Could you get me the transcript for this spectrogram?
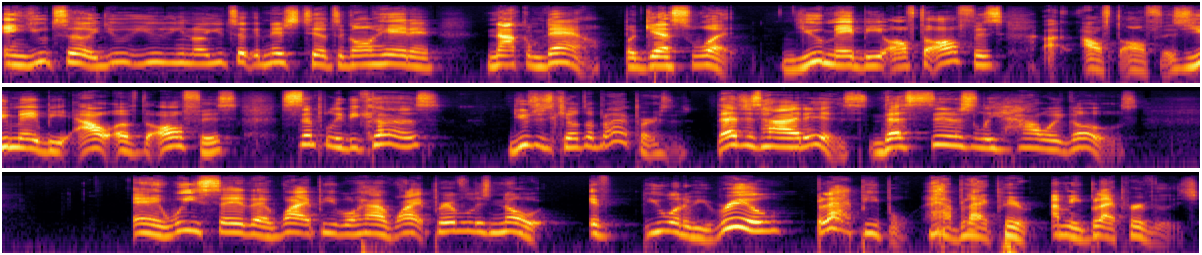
And you took you you you know you took initiative to go ahead and knock them down. But guess what? You may be off the office, uh, off the office. You may be out of the office simply because you just killed a black person. That's just how it is. That's seriously how it goes. And we say that white people have white privilege. No, if you want to be real, black people have black I mean black privilege.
